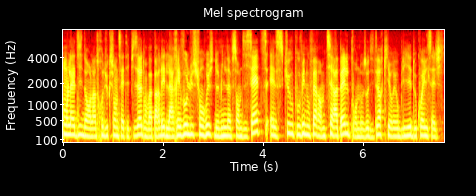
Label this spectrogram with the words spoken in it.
On l'a dit dans l'introduction de cet épisode, on va parler de la révolution russe de 1917. Est-ce que vous pouvez nous faire un petit rappel pour nos auditeurs qui auraient oublié de quoi il s'agit?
